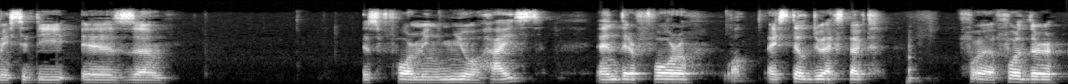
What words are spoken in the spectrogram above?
MACD is um, is forming new highs, and therefore, well, I still do expect further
